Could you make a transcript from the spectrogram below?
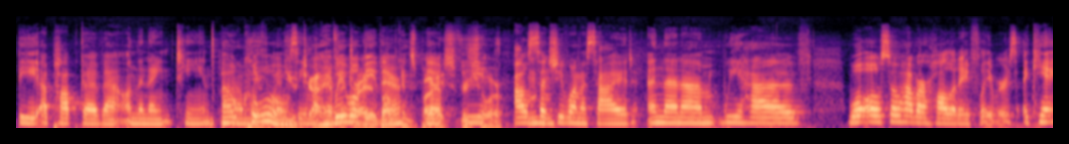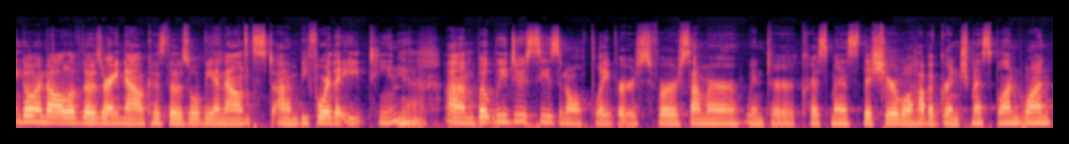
the Apopka event on the 19th. Oh, with cool. You, I have We to will try be the there. pumpkin spice Yep. for Yes, sure. I'll set you one aside. And then um, we have, we'll also have our holiday flavors. I can't go into all of those right now because those will be announced um, before the 18th. Yeah. Um, but we do seasonal flavors for summer, winter, Christmas. This year we'll have a Grinchmas blend one.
